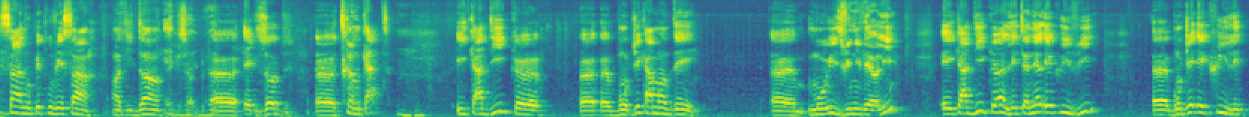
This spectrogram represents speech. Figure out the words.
Ça nous peut trouver ça en disant Exode. euh, Exode euh, 34. Il a dit que euh, euh, bon Dieu a demandé euh, Moïse venir vers lui et il a dit que l'Éternel écrivit, euh, bon Dieu écrit les,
